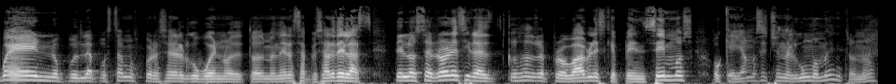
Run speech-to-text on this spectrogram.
bueno, pues le apostamos por hacer algo bueno de todas maneras, a pesar de las de los errores y las cosas reprobables que pensemos o que hayamos hecho en algún momento, ¿no?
